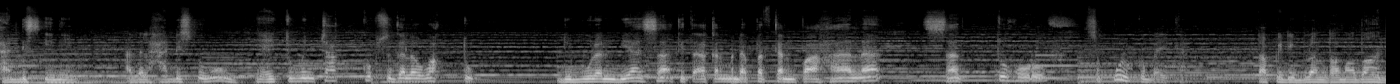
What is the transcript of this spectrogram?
hadis ini adalah hadis umum yaitu mencakup segala waktu di bulan biasa kita akan mendapatkan pahala satu huruf sepuluh kebaikan. Tapi di bulan Ramadan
